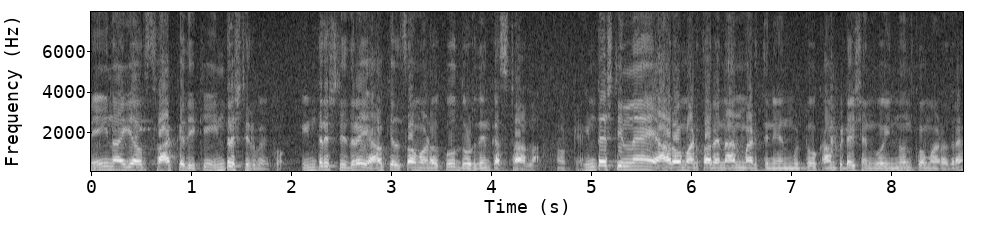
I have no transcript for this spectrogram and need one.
ಮೇನ್ ಆಗಿ ಅವ್ರು ಸಾಕೋದಿಕ್ಕೆ ಇಂಟ್ರೆಸ್ಟ್ ಇರಬೇಕು. ಇಂಟ್ರೆಸ್ಟ್ ಇದ್ರೆ ಯಾವ ಕೆಲಸ ಮಾಡೋಕ್ಕೂ ದೊಡ್ಡದೇನು ಕಷ್ಟ ಅಲ್ಲ. Okay. ಇಂಟ್ರೆಸ್ಟ್ ಇಲ್ಲೇ ಯಾರೋ ಮಾಡ್ತಾರೆ ನಾನು ಮಾಡ್ತೀನಿ ಅಂದ್ಬಿಟ್ಟು ಕಾಂಪಿಟೇಷನ್ಗೋ ಇನ್ನೊಂದ್ಕೋ ಮಾಡಿದ್ರೆ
